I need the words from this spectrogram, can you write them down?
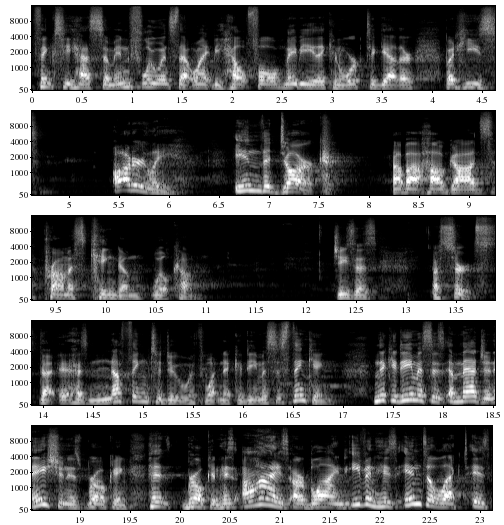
thinks he has some influence that might be helpful. Maybe they can work together, but he's utterly in the dark about how God's promised kingdom will come. Jesus asserts that it has nothing to do with what Nicodemus is thinking. Nicodemus's imagination is broken. His, broken. His eyes are blind. Even his intellect is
